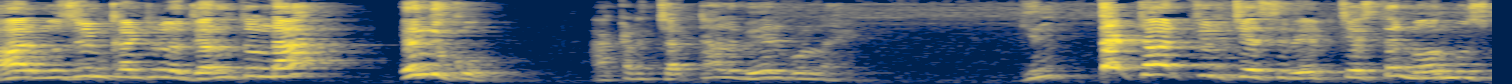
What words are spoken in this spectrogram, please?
ఆరు ముస్లిం కంట్రీలో జరుగుతుందా? ఎందుకు? అక్కడ చట్టాలు వేరుగున్నాయి. ఇంత టార్చర్ చేసి రేపు చేస్తే నోరు మూసి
